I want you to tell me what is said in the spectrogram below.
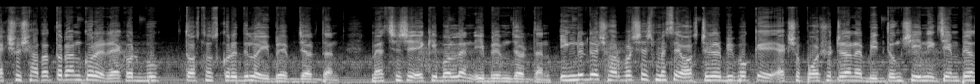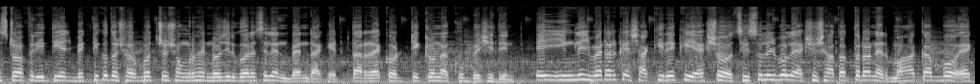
একশো সাতাত্তর রান করে রেকর্ড বুক তছনছ করে দিল ইব্রাহিম জর্দান। ম্যাচ শেষে একই বললেন ইব্রাহিম জর্দান। ইংল্যান্ডের সর্বশেষ ম্যাচে অস্ট্রেলিয়ার বিপক্ষে একশো পঁয়ষট্টি রানের বিধ্বংসী ইনিংস চ্যাম্পিয়ন্স ট্রফির ইতিহাস ব্যক্তিগত সর্বোচ্চ সংগ্রহের নজির গড়েছিলেন বেন ডাকেট তার রেকর্ড টিকল না খুব বেশি দিন। এই ইংলিশ ব্যাটারকে সাক্ষী রেখে একশো ছিচল্লিশ বলে একশো সাতাত্তর রানের মহাকাব্য এক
